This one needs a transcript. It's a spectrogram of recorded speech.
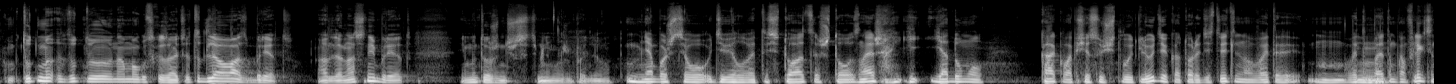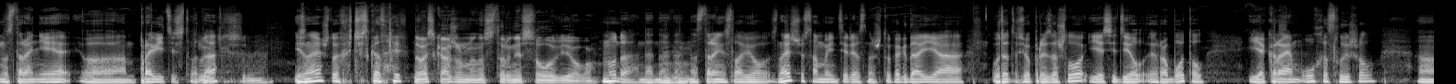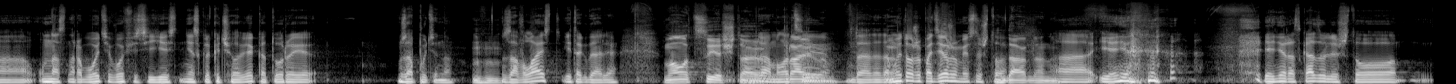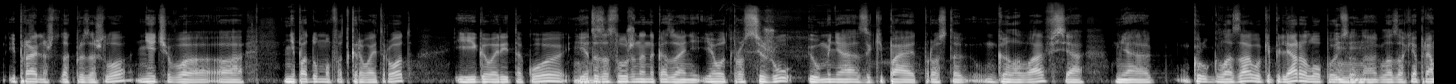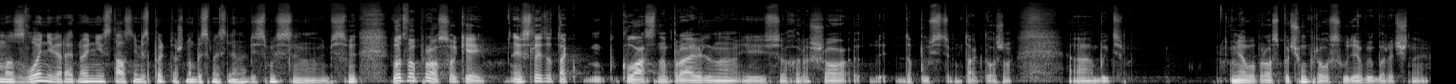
э, тут, мы- тут э, нам могут сказать, это для вас бред, а для нас не бред. И мы тоже ничего с этим не можем поделать. Меня больше всего удивило в этой ситуации, что, знаешь, я думал, как вообще существуют люди, которые действительно в, этой, в, этом, в этом конфликте на стороне э, правительства, да? Правительство, да. И знаешь, что я хочу сказать? Давай скажем, мы на стороне Соловьева. Ну да, да, да, да, на стороне Славьева. Знаешь, что самое интересное, что когда я вот это все произошло, я сидел и работал, и я краем уха слышал, а, у нас на работе в офисе есть несколько человек, которые за Путина, за власть и так далее. Молодцы, я считаю. да, молодцы. Правильно. Да, да, да. Да. Мы тоже поддержим, если что. Да, да, да. А, и они, и они рассказывали, что и правильно, что так произошло, нечего, а, не подумав, открывать рот. и говорить такое, и это заслуженное наказание. Я вот просто сижу, и у меня закипает просто голова вся, у меня круг глаза, капилляры лопаются Мгм. на глазах. Я прямо злой невероятно, но я не стал с ними спорить, потому что ну, бессмысленно. Бессмысленно, бессмысленно. Вот вопрос, окей. Если это так классно, правильно и все хорошо, допустим, так должно а, быть. У меня вопрос, почему правосудие выборочное?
